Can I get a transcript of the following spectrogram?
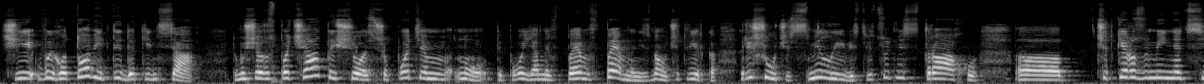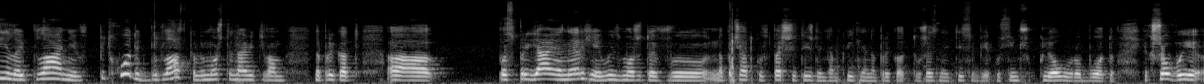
чи ви готові йти до кінця. Тому що розпочати щось, щоб потім, ну, типу, я не впев... впевненість, знову четвірка, рішучість, сміливість, відсутність страху, е... чітке розуміння цілей, планів. Підходить, будь ласка, ви можете навіть вам, наприклад, е... посприяє енергія, і ви зможете в, на початку, в перший тиждень там, квітня, наприклад, вже знайти собі якусь іншу кльову роботу. Якщо ви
